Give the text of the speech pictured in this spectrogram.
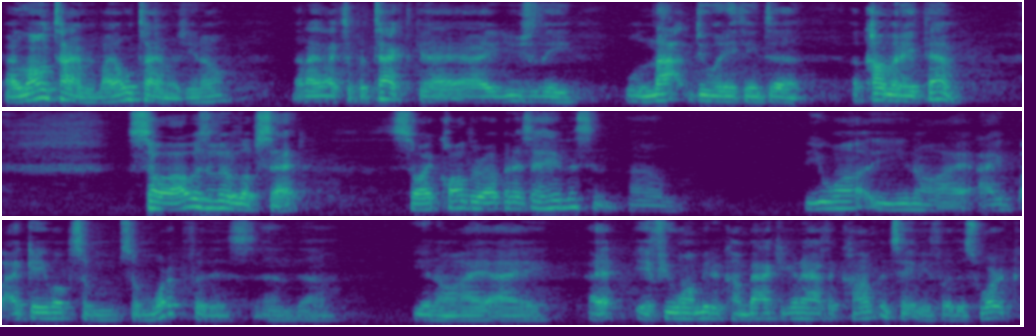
my long timers, my old timers, you know, that I like to protect. I, I usually will not do anything to accommodate them. So I was a little upset. So I called her up and I said, "Hey, listen, um, you want, you know, I, I, I gave up some some work for this, and uh, you know, I, I, If you want me to come back, you're gonna have to compensate me for this work."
